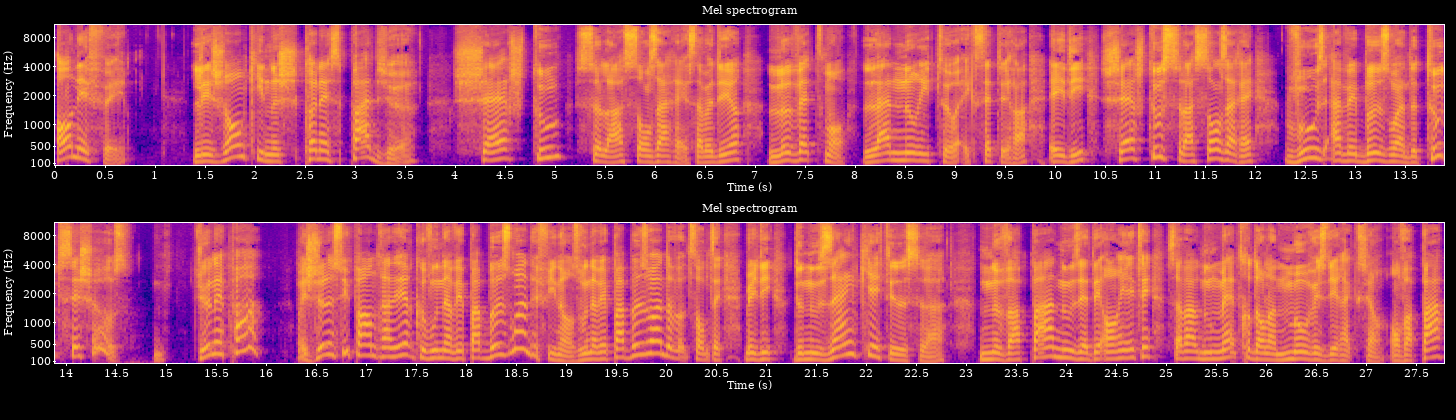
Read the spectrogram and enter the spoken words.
en effet, les gens qui ne connaissent pas Dieu cherchent tout cela sans arrêt. Ça veut dire le vêtement, la nourriture, etc. Et il dit, cherche tout cela sans arrêt. Vous avez besoin de toutes ces choses. Dieu n'est pas. Je ne suis pas en train de dire que vous n'avez pas besoin de finances, vous n'avez pas besoin de votre santé, mais je dis de nous inquiéter de cela ne va pas nous aider. En réalité, ça va nous mettre dans la mauvaise direction. On va pas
